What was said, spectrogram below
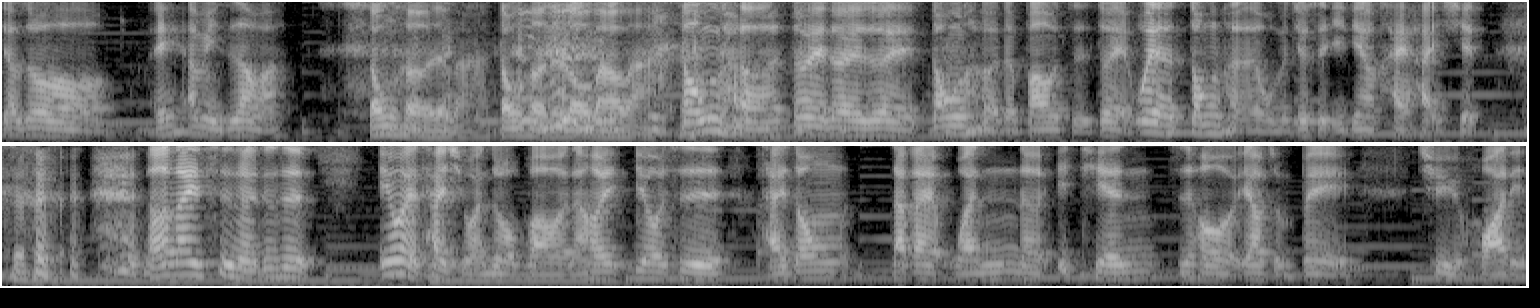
叫做哎，阿明你知道吗？东河的吧，东河的肉包吧。东河，对对对，东河的包子。对，为了东河，我们就是一定要开海鲜。然后那一次呢，就是因为太喜欢肉包了，然后又是台东，大概玩了一天之后，要准备去花莲。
